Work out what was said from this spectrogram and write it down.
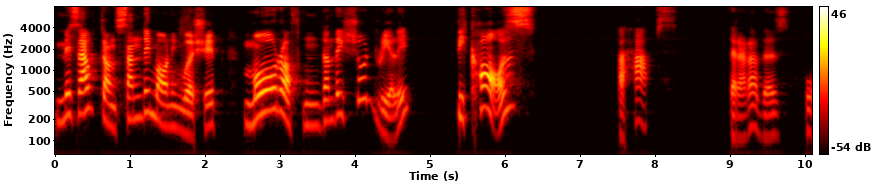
miss out on Sunday morning worship more often than they should, really, because perhaps there are others who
